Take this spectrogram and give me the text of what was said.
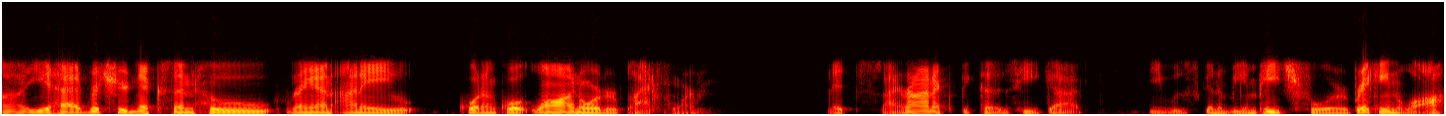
Uh, you had Richard Nixon, who ran on a quote unquote law and order platform. It's ironic because he got he was going to be impeached for breaking the law,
